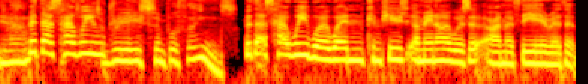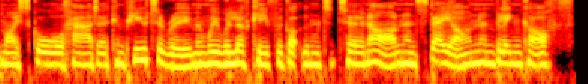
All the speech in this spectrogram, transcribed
Yeah, but that's how we really simple things. But that's how we were when computer. I mean, I was uh, I'm of the era that my school had a computer room, and we were lucky if we got them to turn on and stay on and blink off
